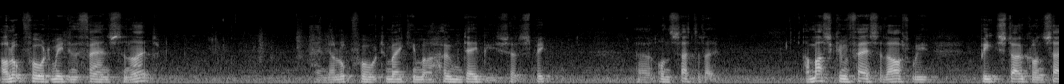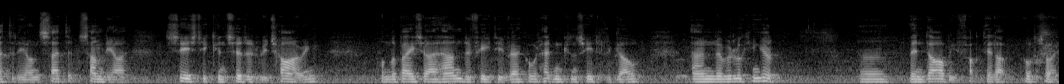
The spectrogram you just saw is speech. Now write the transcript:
I look forward to meeting the fans tonight. And I look forward to making my home debut, so to speak, uh, on Saturday. I must confess that after we beat Stoke on Saturday, on Saturday, Sunday I seriously considered retiring on the basis I had undefeated record, hadn't conceded a goal, and uh, were looking good. Uh, then Derby fucked it up. Oh, sorry,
